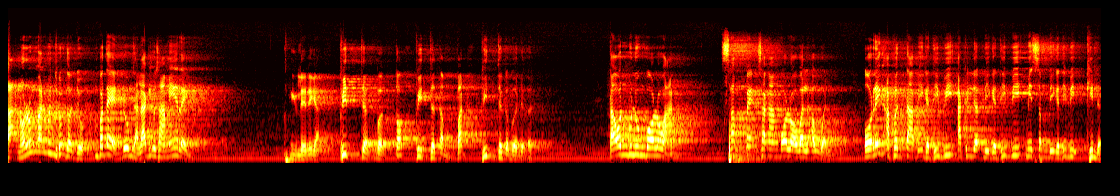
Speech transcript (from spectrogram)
Tak normal munjuk tojuk. Empat edung lagi usaha mereng. Gila ni kan? Bida betok, bida tempat, bida keberadaan. Tahun belum boloan, sampai sangang bolo wal awal, orang abad tabi gatibi, akla bi gatibi, misem bi gatibi, gila.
